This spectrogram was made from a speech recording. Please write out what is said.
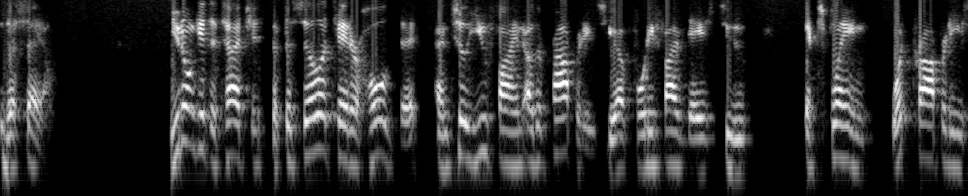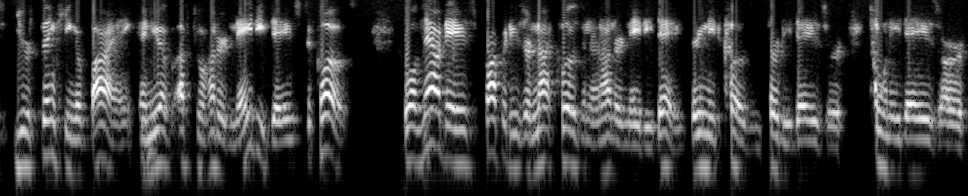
the sale. You don't get to touch it. The facilitator holds it until you find other properties. You have 45 days to explain what properties you're thinking of buying and you have up to 180 days to close. Well, nowadays, properties are not closing in 180 days. They need to close in 30 days or 20 days or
